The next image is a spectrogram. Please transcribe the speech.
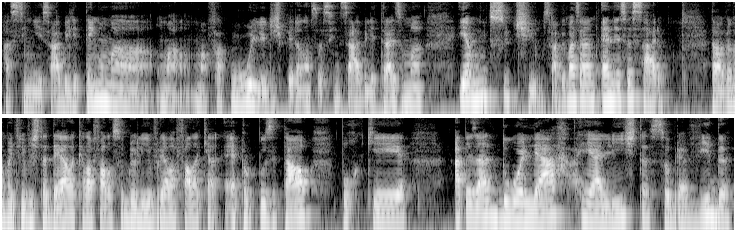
assim, sabe? Ele tem uma, uma, uma fagulha de esperança, assim, sabe? Ele traz uma. E é muito sutil, sabe? Mas é, é necessário. Tava vendo uma entrevista dela que ela fala sobre o livro e ela fala que é proposital porque, apesar do olhar realista sobre a vida,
